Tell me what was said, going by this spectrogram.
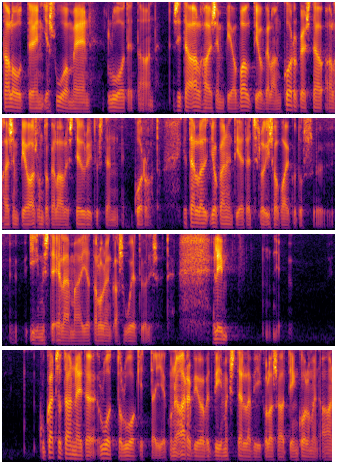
talouteen ja Suomeen luotetaan, sitä alhaisempi on valtiovelan korko sitä alhaisempi on asuntovelallisten yritysten korot. Ja tällä jokainen tietää, että sillä on iso vaikutus ihmisten elämään ja talouden kasvuun ja työllisyyteen. Eli kun katsotaan näitä luottoluokittajia, kun ne arvioivat viimeksi tällä viikolla saatiin kolmen A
